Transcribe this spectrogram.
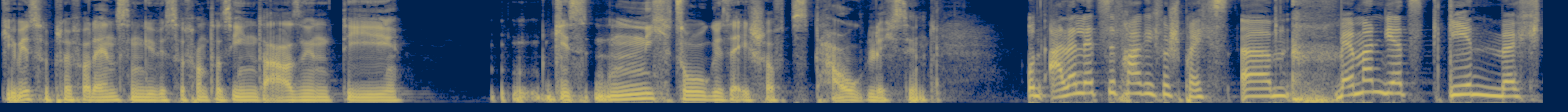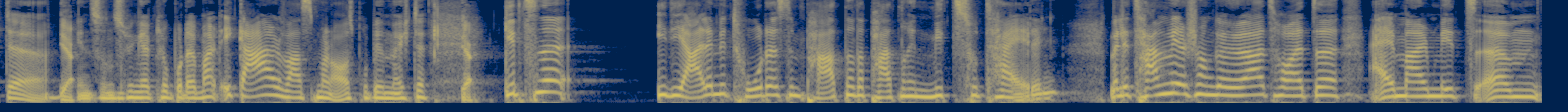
gewisse Präferenzen, gewisse Fantasien da sind, die nicht so gesellschaftstauglich sind. Und allerletzte Frage, ich verspreche es. Ähm, wenn man jetzt gehen möchte Ja. in so einen Swingerclub oder mal egal was mal ausprobieren möchte, Ja. gibt's eine ideale Methode, es dem Partner oder Partnerin mitzuteilen? Weil jetzt haben wir ja schon gehört heute einmal mit ähm,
